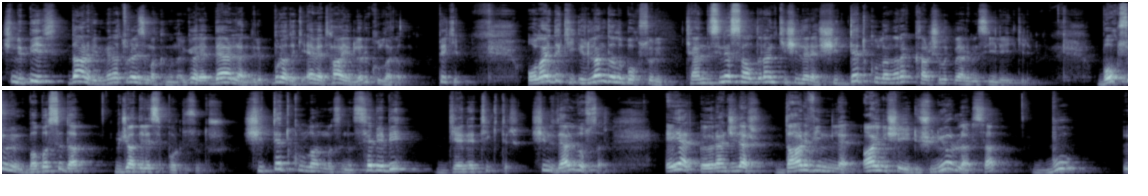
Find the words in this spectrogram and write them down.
Şimdi biz Darwin ve naturalizm akımına göre değerlendirip buradaki evet hayırları kullanalım. Peki olaydaki İrlandalı boksörün kendisine saldıran kişilere şiddet kullanarak karşılık vermesiyle ilgili. Boksörün babası da mücadele sporcusudur. Şiddet kullanmasının sebebi genetiktir. Şimdi değerli dostlar, eğer öğrenciler Darwin'le aynı şeyi düşünüyorlarsa bu e,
